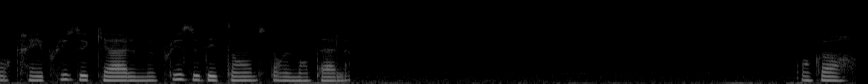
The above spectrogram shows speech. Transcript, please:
Pour créer plus de calme, plus de détente dans le mental. Encore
